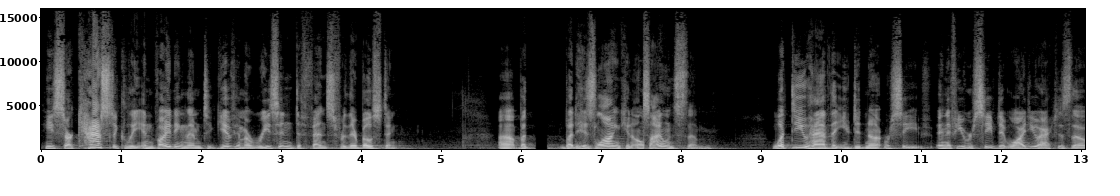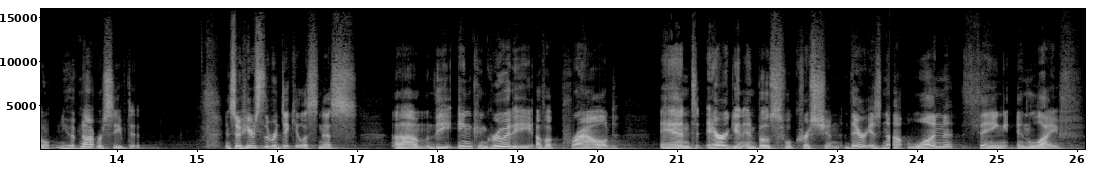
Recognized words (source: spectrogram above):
He's sarcastically inviting them to give him a reasoned defense for their boasting. Uh, but, but his line can only silence them. What do you have that you did not receive? And if you received it, why do you act as though you have not received it? And so here's the ridiculousness um, the incongruity of a proud and arrogant and boastful Christian. There is not one thing in life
